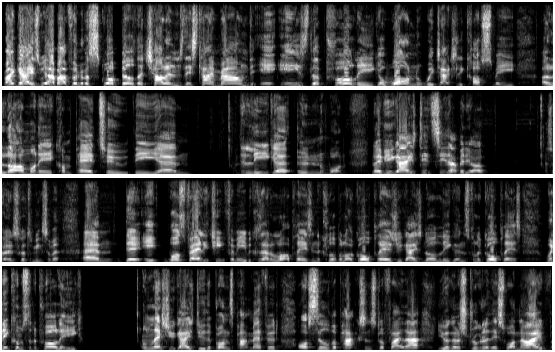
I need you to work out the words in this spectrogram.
Right guys, we are back for another squad builder challenge. This time round, it is the Pro League. A one which actually cost me a lot of money compared to the um, the Liga Un one. Now, if you guys did see that video, Sorry, I just got to mute something. Um, the, it was fairly cheap for me because I had a lot of players in the club, a lot of goal players. You guys know Liga Un's full of goal players. When it comes to the Pro League, Unless you guys do the bronze pack method or silver packs and stuff like that, you're going to struggle at this one. Now, I've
